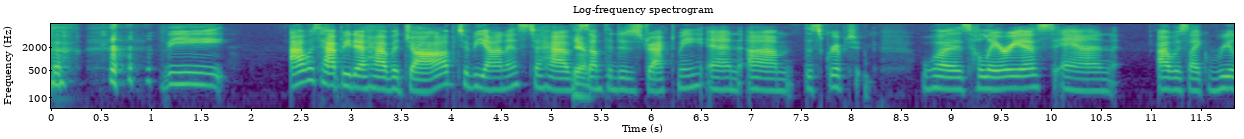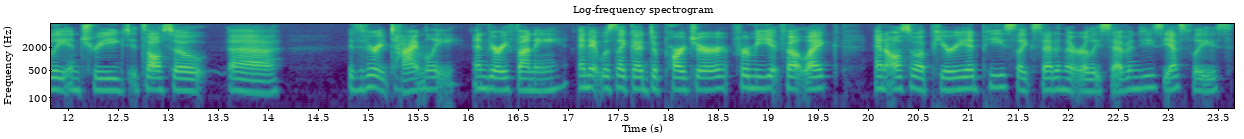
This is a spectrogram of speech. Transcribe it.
the I was happy to have a job, to be honest, to have yeah. something to distract me, and um, the script was hilarious, and I was like really intrigued. It's also uh, it's very timely and very funny, and it was like a departure for me. It felt like, and also a period piece, like set in the early '70s. Yes, please.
